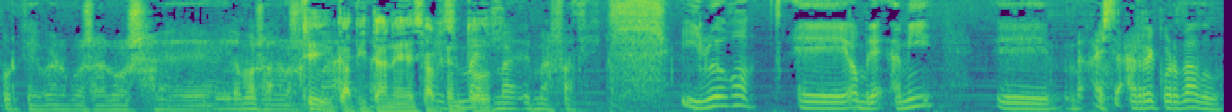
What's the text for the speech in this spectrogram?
porque bueno pues a los digamos a los sí capitanes sargentos es más, es más, fácil Y luego, eh, hombre, a mí eh, ha recordado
